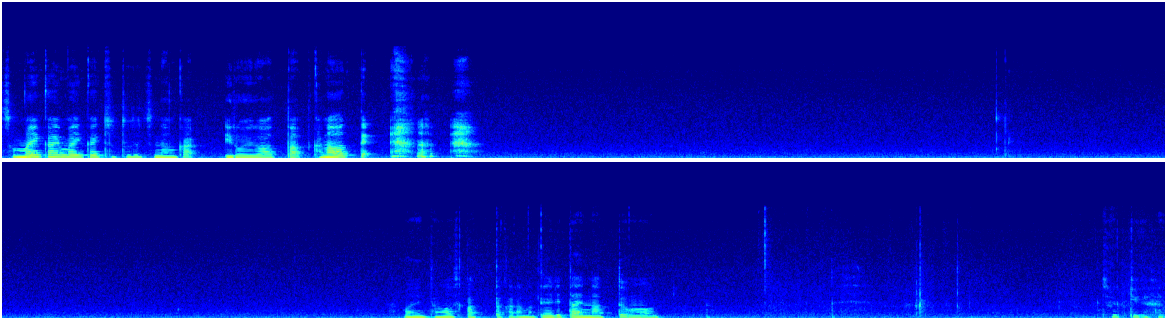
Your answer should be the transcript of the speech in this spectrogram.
そう毎回毎回ちょっとずつなんかいろいろあったかなって。ごい楽しかったからまたやりたいなって思う。19分。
